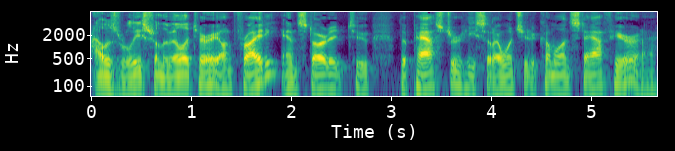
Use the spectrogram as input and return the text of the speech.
I was released from the military on Friday and started to, the pastor, he said, I want you to come on staff here and I,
